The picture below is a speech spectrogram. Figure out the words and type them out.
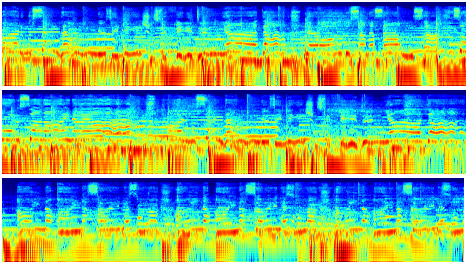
Var mı senden güzeli şu sefil dünyada Ne oldu sana sansa sorsana aynaya Var mı senden güzeli şu sefil dünyada Ayna ayna söyle ona Ayna ayna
